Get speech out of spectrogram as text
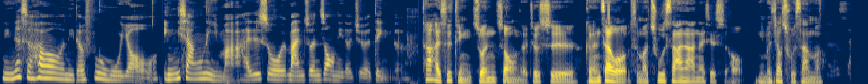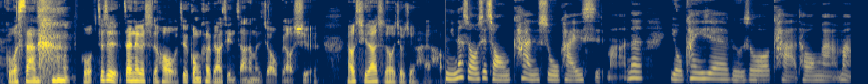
你那时候你的父母有影响你吗？还是说蛮尊重你的决定的？他还是挺尊重的，就是可能在我什么初三啊那些时候，你们叫初三吗？国三，国就是在那个时候，就功课比较紧张，他们就叫我不要学，然后其他时候就觉得还好。你那时候是从看书开始吗？那有看一些，比如说卡通啊、漫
